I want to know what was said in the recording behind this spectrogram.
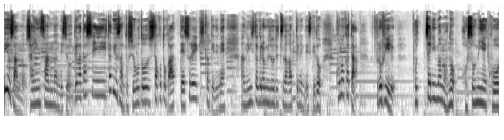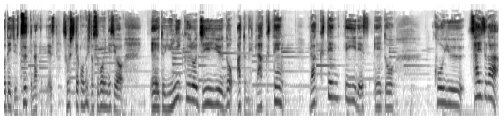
ビオさんの社員さんなんですよ。で、私、タビオさんと仕事をしたことがあって、それきっかけでね、あの、インスタグラム上で繋がってるんですけど、この方、プロフィール、ぽっちゃりママの細見えコーデ術ってなってるんです。そしてこの人すごいんですよ。えっ、ー、と、ユニクロ GU の、あとね、楽天。楽天っていいです。えっ、ー、と、こういうサイズが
